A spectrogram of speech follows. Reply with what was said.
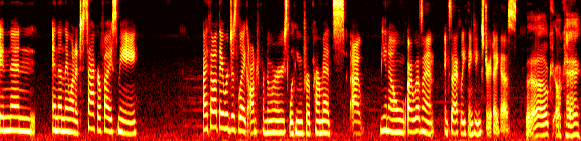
and then and then they wanted to sacrifice me. I thought they were just like entrepreneurs looking for permits. I, you know, I wasn't exactly thinking straight. I guess. Uh, okay. okay.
